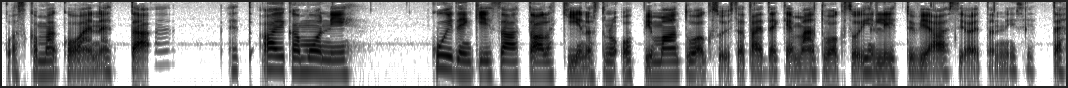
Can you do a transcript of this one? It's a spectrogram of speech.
koska mä koen, että, että aika moni kuitenkin saattaa olla kiinnostunut oppimaan tuoksuista tai tekemään tuoksuihin liittyviä asioita, niin sitten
